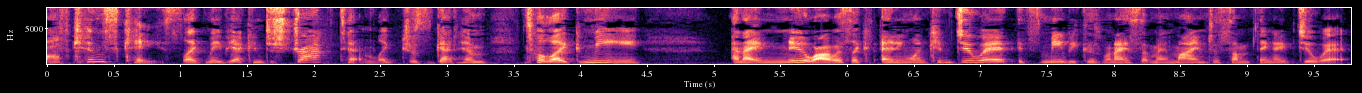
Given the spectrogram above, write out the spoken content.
off Kim's case. Like maybe I can distract him, like just get him to like me. And I knew I was like, if anyone can do it, it's me because when I set my mind to something, I do it.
